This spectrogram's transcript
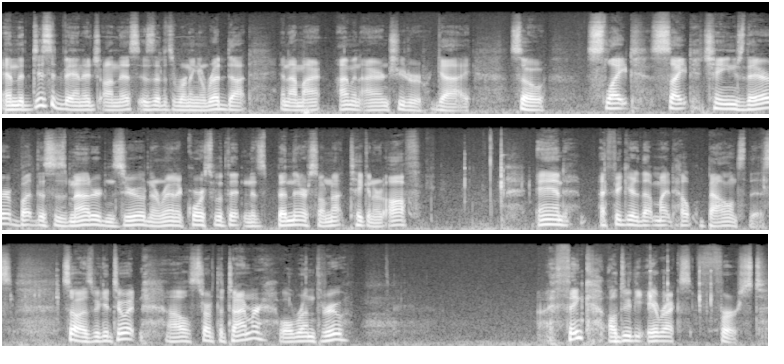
And the disadvantage on this is that it's running a red dot and I'm, I'm an iron shooter guy. So slight sight change there, but this is mounted and zeroed and I ran a course with it and it's been there, so I'm not taking it off. And I figured that might help balance this. So as we get to it, I'll start the timer, we'll run through, I think I'll do the Arex first.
